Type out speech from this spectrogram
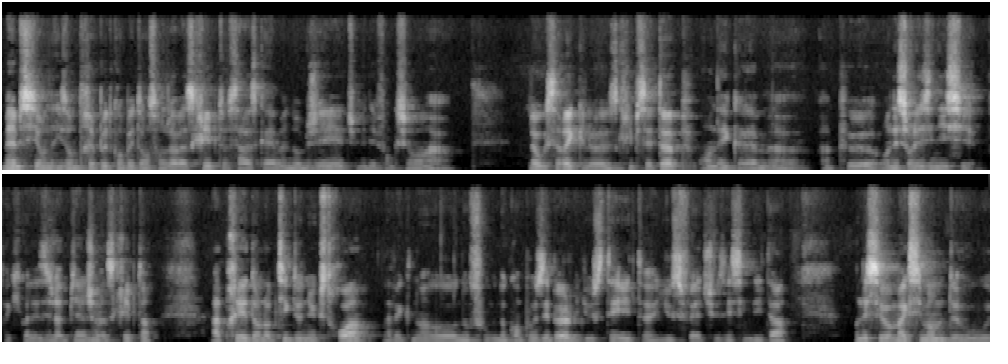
même si ils ont très peu de compétences en JavaScript, ça reste quand même un objet, tu mets des fonctions. Euh, là où c'est vrai que le script setup, on est quand même un peu, on est sur les initiés, qui connaissent déjà bien JavaScript. Après, dans l'optique de Nux 3, avec nos, nos, nos composables, useState, useFetch, useAsynData, on essaie au maximum de vous,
